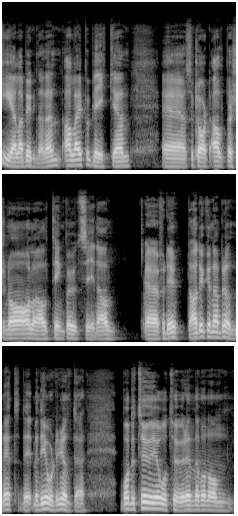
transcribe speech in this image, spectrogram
hela byggnaden. Alla i publiken. Eh, såklart all personal och allting på utsidan. Eh, för det, det hade ju kunnat brunnit. Det, men det gjorde det ju inte. Både tur i oturen. Det var någon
